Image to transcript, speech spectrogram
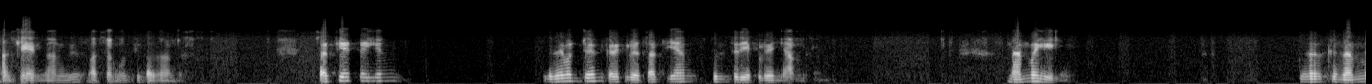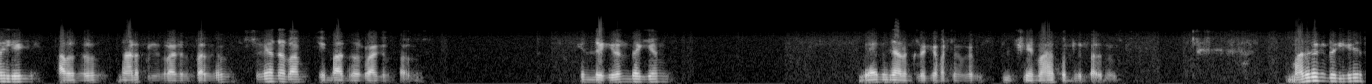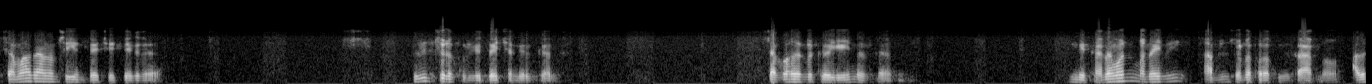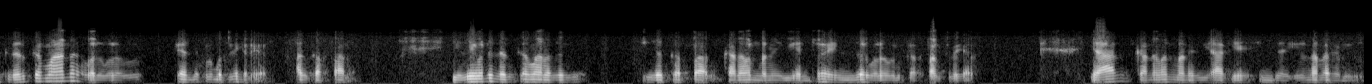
அத்தியாயம் நான்கு வருஷம் நூற்றி பதினாலு சத்தியத்தையும் இறைவன்றின் கிடைக்கக்கூடிய சத்தியம் புது தெரியக்கூடிய ஞானம். நன்மையிலும் பிறருக்கு நன்மையை அவர்கள் நாடக்கூடியவர்களாக இருப்பார்கள் சுயநலம் இல்லாதவர்களாக இருப்பார்கள். இந்த இரண்டையும் வேத ஞானம் கிடைக்கப்பட்டவர்கள் நிச்சயமாக கொண்டிருப்பார்கள். மனிதர்களிடையே சமாதானம் செய்யும் பேச்சை தவிர பிரிச்சுடக்கூடிய பேச்சு அங்கு இருக்காது. சகோதரர்களுக்கு இடையேயும் இருக்காது. இங்க கணவன் மனைவி அப்படின்னு சொல்லப்படக்கூடிய காரணம் அதுக்கு நெருக்கமான ஒரு உறவு எந்த குடும்பத்திலையும் கிடையாது. அதுக்கு அப்பால் இதை விட நெருக்கமானது இதற்கு அப்பால் கணவன் மனைவி என்ற இந்த உறவுகளுக்கு அப்பால் கிடையாது. யார் கணவன் மனைவி ஆகிய இந்த இரு நபர்களில்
